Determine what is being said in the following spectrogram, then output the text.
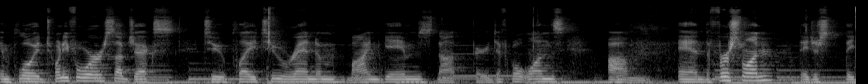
employed 24 subjects to play two random mind games, not very difficult ones. Um, and the first one, they just they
